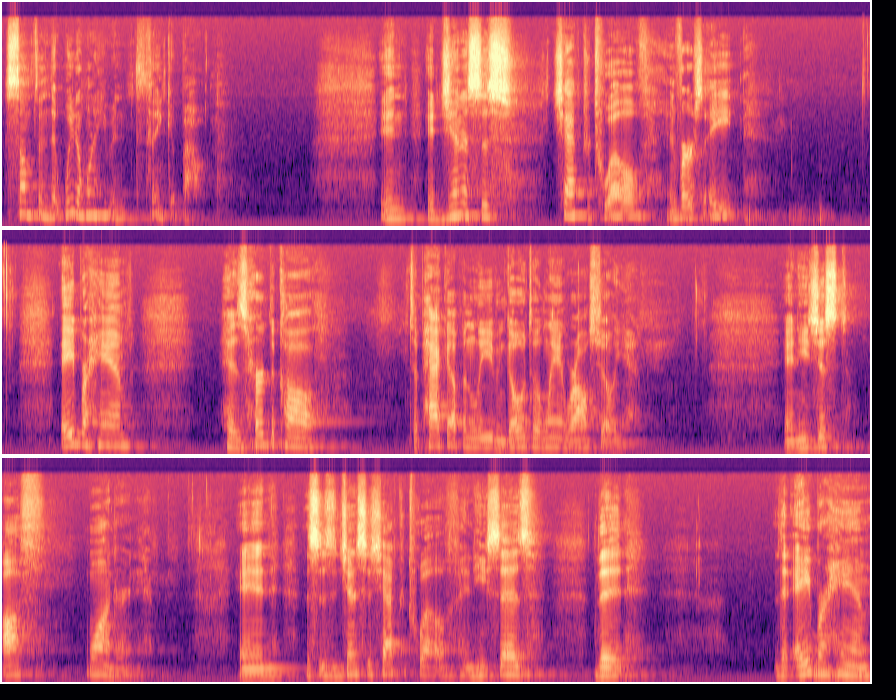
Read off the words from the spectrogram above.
something that we don't even think about. In, in Genesis chapter 12, in verse 8, Abraham has heard the call to pack up and leave and go to a land where I'll show you and he's just off wandering. And this is Genesis chapter 12, and he says that, that Abraham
